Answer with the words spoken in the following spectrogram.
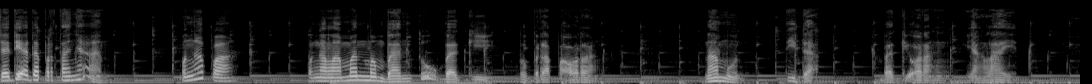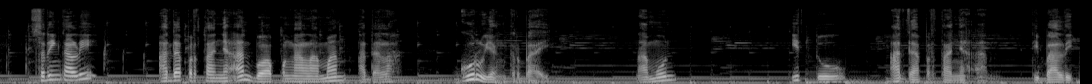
Jadi ada pertanyaan, mengapa pengalaman membantu bagi beberapa orang, namun tidak bagi orang yang lain? Seringkali ada pertanyaan bahwa pengalaman adalah guru yang terbaik. Namun itu ada pertanyaan di balik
